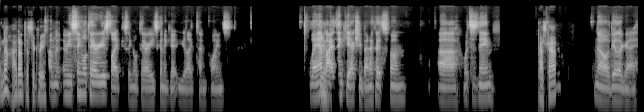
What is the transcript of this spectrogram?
No, I don't disagree. I mean, I mean Singletary's like Singletary's going to get you like 10 points. Lamb, Yeah. I think he actually benefits from uh what's his name? Prescott, No, the other guy.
